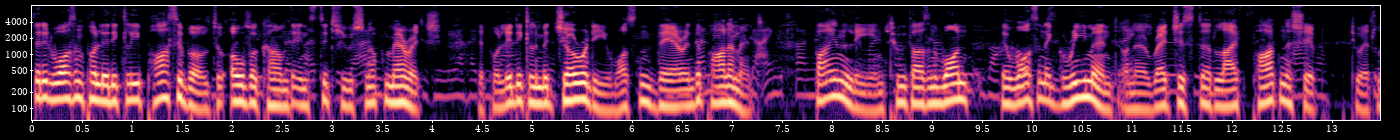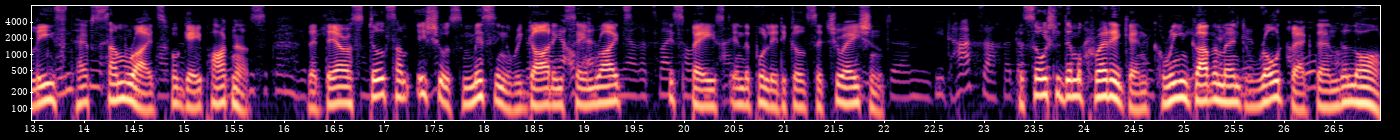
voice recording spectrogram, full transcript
that it wasn't politically possible to overcome the institution of marriage. The political majority wasn't there in the parliament. Finally, in 2001, there was an agreement on a registered life partnership to at least have some rights for gay partners. That there are still some issues missing regarding same rights is based in the political situation. The Social Democratic and Green government wrote back then the law.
